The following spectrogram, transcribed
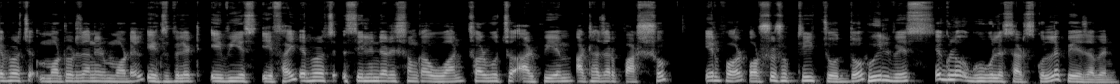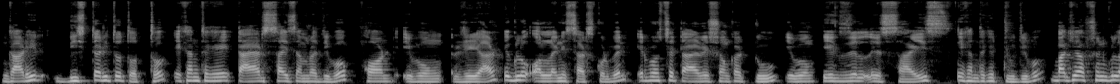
এরপর হচ্ছে মোটরজানের model X Blade ABS FI এরপর হচ্ছে সিলিন্ডারের সংখ্যা ওয়ান সর্বোচ্চ আরপিএম আট হাজার পাঁচশো। এরপর শক্তি চোদ্দ, হুইল বেস, এগুলো গুগলে সার্চ করলে পেয়ে যাবেন। গাড়ির বিস্তারিত তথ্য, এখান থেকে টায়ার সাইজ আমরা দিব ফ্রন্ট এবং রেয়ার, এগুলো অনলাইনে সার্চ করবেন। এরপর হচ্ছে টায়ারের সংখ্যা টু এবং এক্সেল এর সাইজ, এখান থেকে টু দিব। বাকি অপশনগুলো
